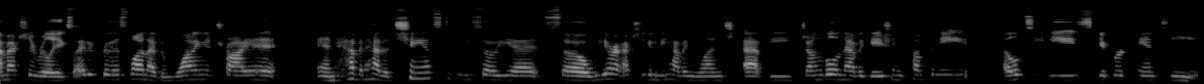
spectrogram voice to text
I'm actually really excited for this one. I've been wanting to try it and haven't had a chance to do so yet. So we are actually going to be having lunch at the Jungle Navigation Company LTD Skipper Canteen,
